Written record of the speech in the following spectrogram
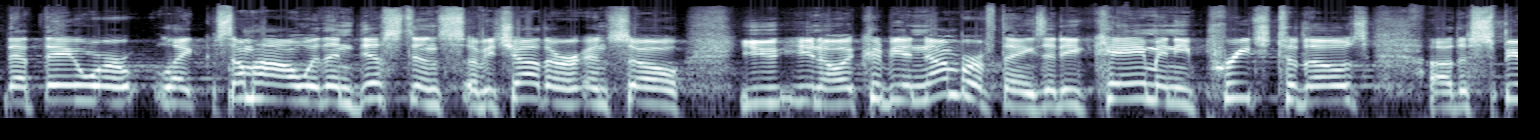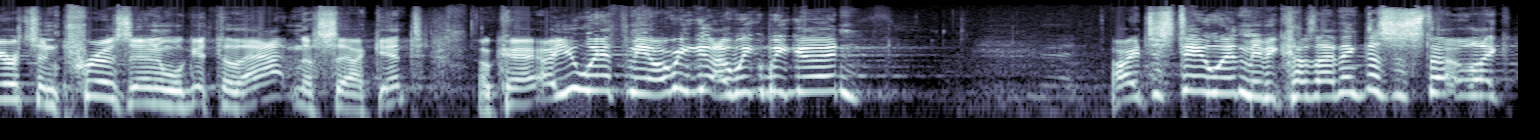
that they were like somehow within distance of each other, and so you you know it could be a number of things that he came and he preached to those uh, the spirits in prison, and we'll get to that in a second. Okay, are you with me? Are we are we, we good? good? All right, just stay with me because I think this is stuff like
